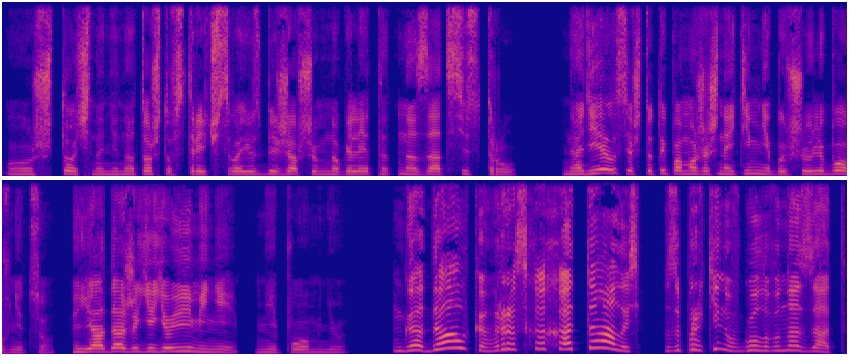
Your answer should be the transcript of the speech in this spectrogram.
«Уж точно не на то, что встречу свою сбежавшую много лет назад сестру. Надеялся, что ты поможешь найти мне бывшую любовницу. Я даже ее имени не помню». Гадалка расхохоталась, запрокинув голову назад.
